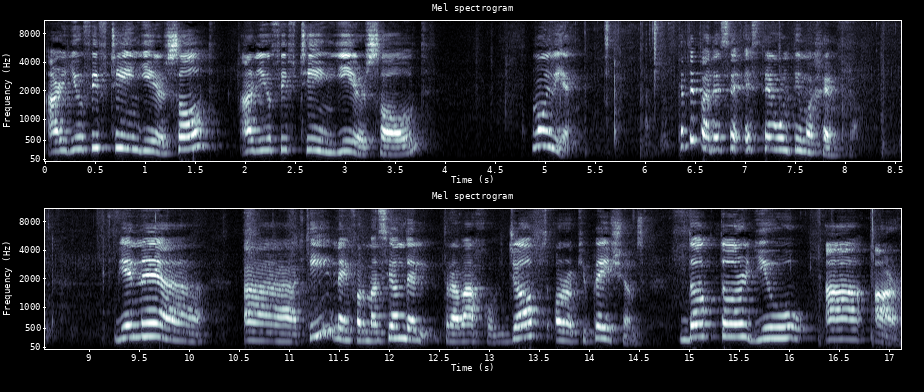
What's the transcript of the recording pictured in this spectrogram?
Are you 15 years old? Are you 15 years old? Muy bien. ¿Qué te parece este último ejemplo? Viene aquí la información del trabajo. Jobs or occupations. Doctor, you are.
